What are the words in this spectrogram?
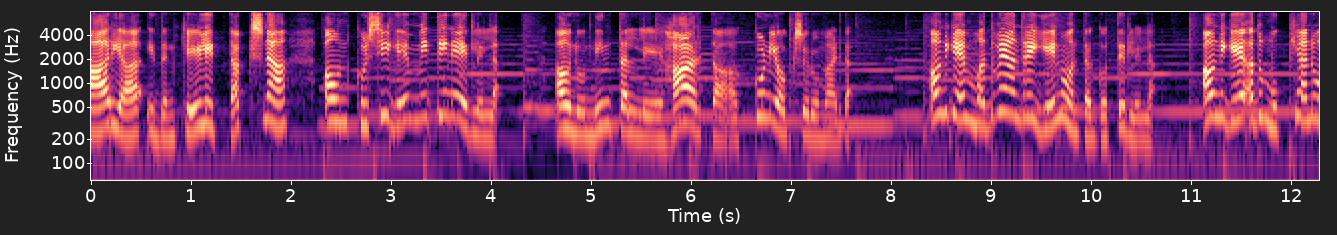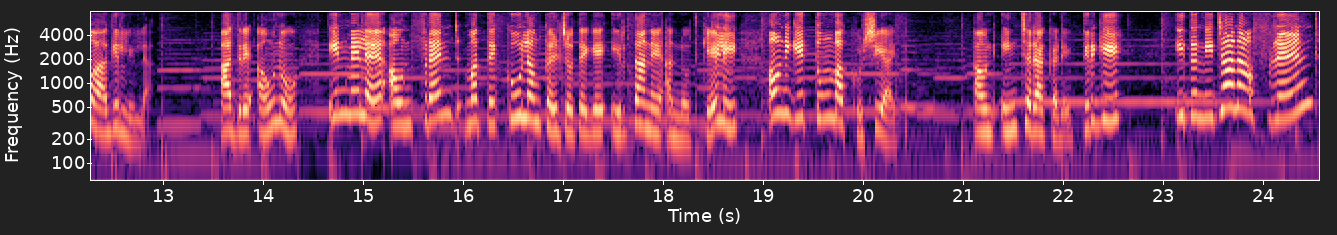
ಆರ್ಯ ಇದನ್ ಕೇಳಿದ ತಕ್ಷಣ ಅವನ್ ಖುಷಿಗೆ ಮಿತಿನೇ ಇರ್ಲಿಲ್ಲ. ಅವನು ನಿಂತಲ್ಲೇ ಹಾರ್ತಾ ಕುಣಿಯೋಕ್ ಶುರು ಮಾಡ್ದ. ಅವನಿಗೆ ಮದುವೆ ಅಂದ್ರೆ ಏನು ಅಂತ ಗೊತ್ತಿರ್ಲಿಲ್ಲ. ಅವನಿಗೆ ಅದು ಮುಖ್ಯನೂ ಆಗಿರ್ಲಿಲ್ಲ. ಆದ್ರೆ ಅವನು ಇನ್ಮೇಲೆ ಅವನ್ ಫ್ರೆಂಡ್ ಮತ್ತೆ ಕೂಲ್ ಅಂಕಲ್ ಜೊತೆಗೆ ಇರ್ತಾನೆ ಅನ್ನೋದ್ ಕೇಳಿ ಅವನಿಗೆ ತುಂಬಾ ಖುಷಿ ಆಯ್ತು. ಅವನ್ ಇಂಚರ ಕಡೆ ತಿರುಗಿ, ಇದು ನಿಜಾನಾ ಫ್ರೆಂಡ್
